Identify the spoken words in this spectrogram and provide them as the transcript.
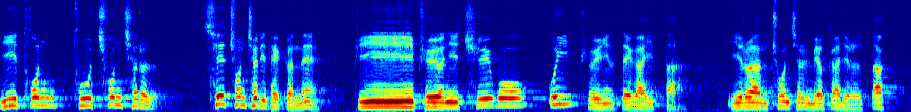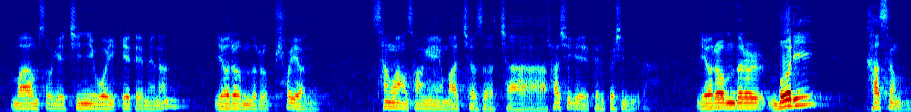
이 두 촌철을 새촌철이 됐겠네. 비 표현이 최고의 표현일 때가 있다. 이러한 촌철 몇 가지를 딱 마음속에 지니고 있게 되면은 여러분들의 표현, 상황 상황에 맞춰서 잘 하시게 될 것입니다. 여러분들 머리, 가슴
